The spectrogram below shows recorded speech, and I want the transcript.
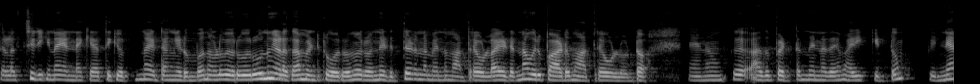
തിളച്ചിരിക്കുന്ന എണ്ണയ്ക്കകത്തേക്ക് ഒന്നായിട്ട് അങ്ങ് ഇടുമ്പോൾ നമ്മൾ വെറു വെറുന്ന് കിടക്കാൻ വേണ്ടിയിട്ട് ഓരോന്ന് ഓരോന്ന് എടുത്തിടണമെന്ന് മാത്രമേ ഉള്ളൂ. ഇടുന്ന ഒരു പാട് മാത്രമേ ഉള്ളൂ കേട്ടോ നമുക്ക് അത് പെട്ടെന്ന് തന്നെ അതേമാതിരി കിട്ടും. പിന്നെ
